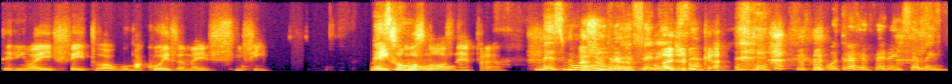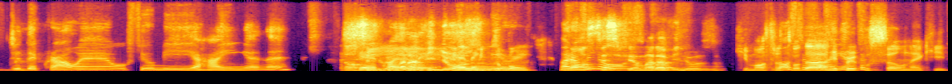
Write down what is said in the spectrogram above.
teriam aí feito alguma coisa, mas enfim. Mesmo, Quem somos nós, né? Pra, Mesmo Pra outra referência, outra referência além de The Crown é o filme A Rainha, né? Nossa, é esse filme é a Ellen- maravilhoso. Ellen Muito Mirren. bom. Maravilhoso. Nossa, esse filme é maravilhoso. Que mostra que toda a a tá- repercussão, né, que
